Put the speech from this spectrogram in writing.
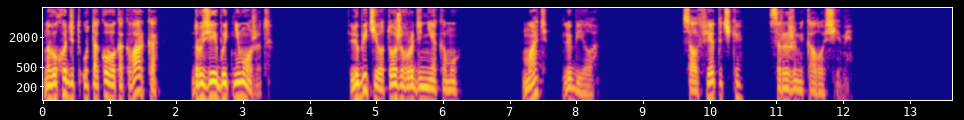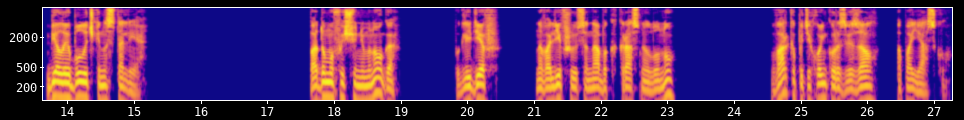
Но выходит, у такого, как Варка, друзей быть не может. любить его тоже вроде некому. Мать любила. Салфеточки с рыжими колосьями. Белые булочки на столе. Подумав еще немного, поглядев навалившуюся на бок красную луну, Варка потихоньку развязал опояску.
